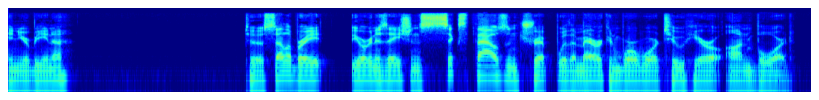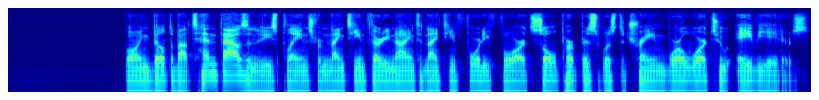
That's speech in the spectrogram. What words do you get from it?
in Urbana to celebrate the organization's 6,000 trip with American World War II hero on board. Boeing built about 10,000 of these planes from 1939 to 1944. Its sole purpose was to train World War II aviators.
